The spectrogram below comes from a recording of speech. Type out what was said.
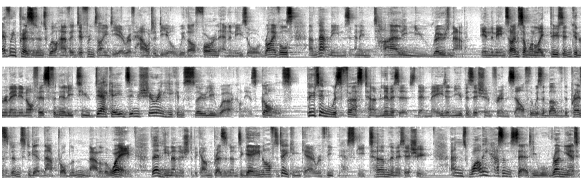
Every president will have a different idea of how to deal with our foreign enemies or rivals, and that means an entirely new roadmap. In the meantime, someone like Putin can remain in office for nearly two decades, ensuring he can slowly work on his goals. Putin was first term limited, then made a new position for himself that was above the president to get that problem out of the way. Then he managed to become president again after taking care of the pesky term limit issue. And while he hasn't said he will run yet,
